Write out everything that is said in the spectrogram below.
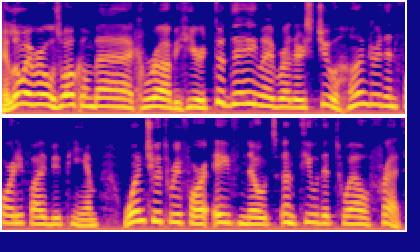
Hello my bros, welcome back. Robbie here. Today my brothers 245 BPM, 1, 2, 3, 4, 8th notes until the 12th fret.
